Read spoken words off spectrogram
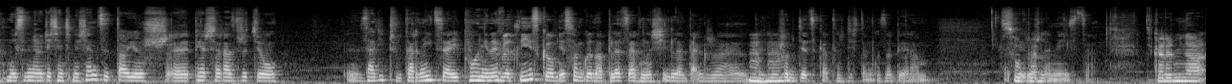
Jak mój syn miał 10 miesięcy, to już y, pierwszy raz w życiu y, zaliczył tarnicę i płoninę wetlińską, wniosłam go na plecach w nosidle, także Mhm. już od dziecka też gdzieś tam go zabieram. w Takie Super. różne miejsca. Karolina,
